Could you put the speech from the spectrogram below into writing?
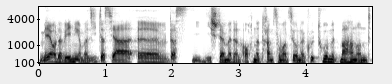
mehr oder weniger, man sieht das ja, äh, dass die, die Stämme dann auch eine Transformation der Kultur mitmachen und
